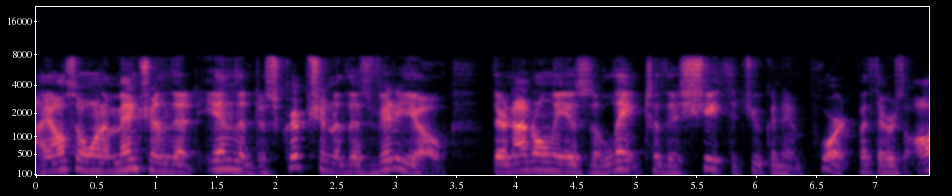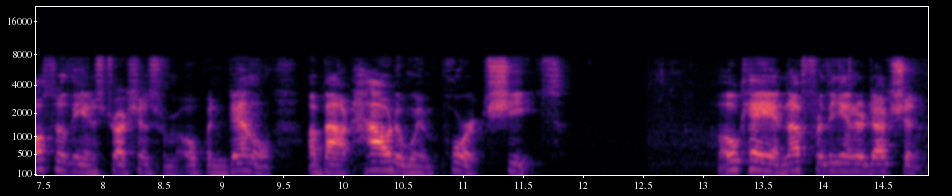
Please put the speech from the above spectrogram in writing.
I also want to mention that in the description of this video, there not only is the link to this sheet that you can import, but there's also the instructions from Open Dental about how to import sheets. Okay, enough for the introduction.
